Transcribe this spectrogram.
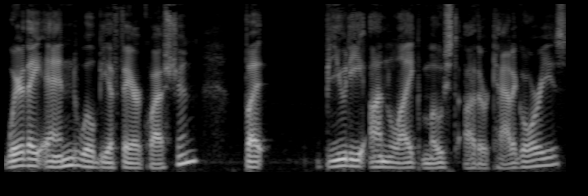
Where they end will be a fair question, but beauty, unlike most other categories,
